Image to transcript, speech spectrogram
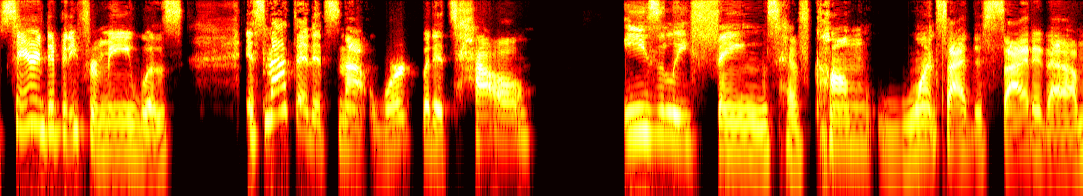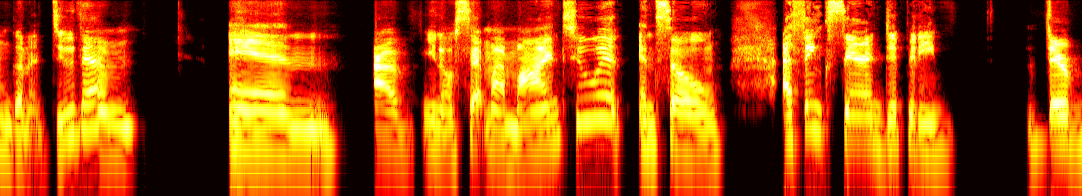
serendipity for me was, it's not that it's not work, but it's how easily things have come once I decided I'm going to do them. And I've, you know, set my mind to it. And so I think serendipity, there,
